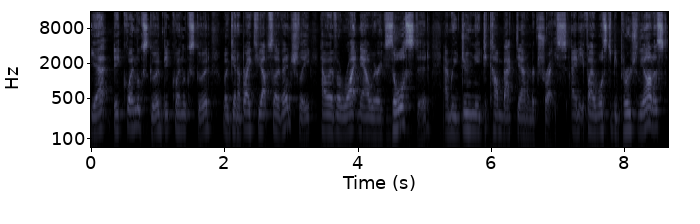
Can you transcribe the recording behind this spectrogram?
yeah, Bitcoin looks good. Bitcoin looks good. We're going to break to the upside eventually. However, right now we're exhausted and we do need to come back down and retrace. And if I was to be brutally honest,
